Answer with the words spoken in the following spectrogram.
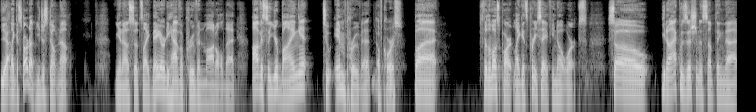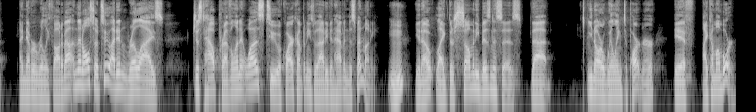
Yeah. Like a startup, you just don't know. You know, so it's like they already have a proven model that obviously you're buying it to improve it, Of course. but for the most part, like it's pretty safe. You know it works. So you know, acquisition is something that I never really thought about. And then also, too, I didn't realize just how prevalent it was to acquire companies without even having to spend money. Mm-hmm. You know, like there's so many businesses that, you know, are willing to partner if I come on board.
